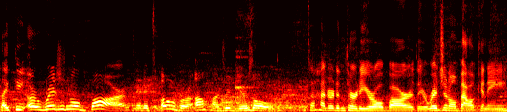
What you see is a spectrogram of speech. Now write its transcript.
like the original bar that it's over 100 years old. It's a 130 year old bar, the original balcony.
